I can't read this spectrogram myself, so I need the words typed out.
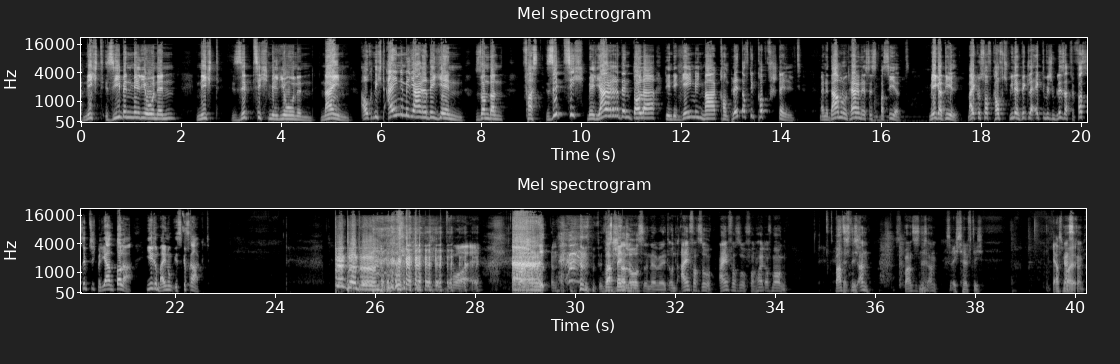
Nicht 7 Millionen, nicht 70 Millionen, nein, auch nicht eine Milliarde Yen, sondern fast 70 Milliarden Dollar, den der Gaming-Markt komplett auf den Kopf stellt. Meine Damen und Herren, es ist passiert. Mega Deal. Microsoft kauft Spieleentwickler Activision Blizzard für fast 70 Milliarden Dollar. Ihre Meinung ist gefragt. Boah, ey. Was ist da los in der Welt? Und einfach so, einfach so, von heute auf morgen. Es bahnt sich nicht an. Es bahnt sich nicht an. ist echt heftig. Erstmal.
